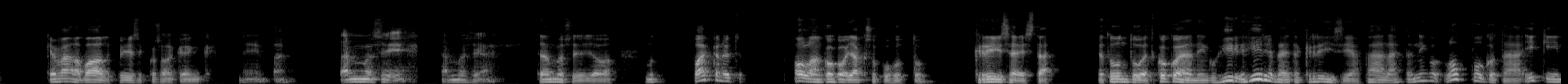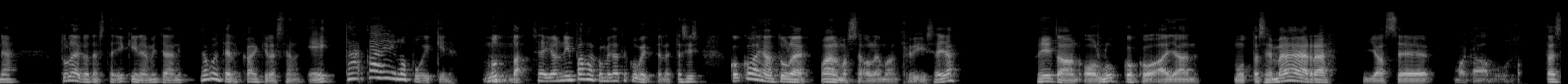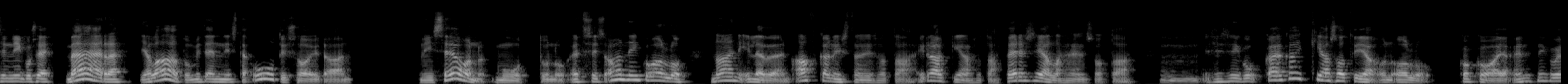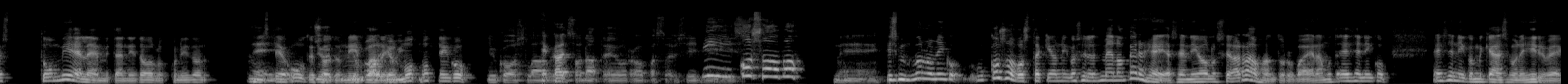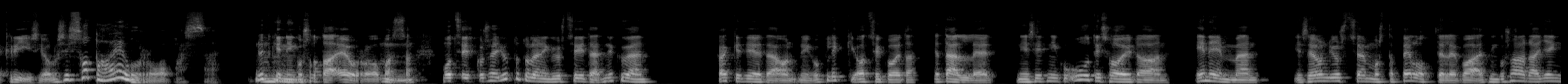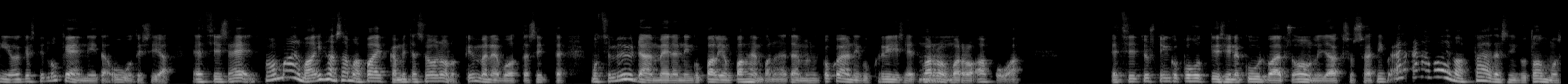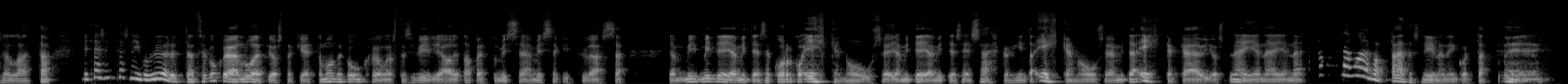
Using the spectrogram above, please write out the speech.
keväällä vaalit viisikko saa kenkää. Niinpä. Tämmöisiä, tämmöisiä. Tämmöisiä joo vaikka nyt ollaan koko jakso puhuttu kriiseistä ja tuntuu, että koko ajan niin kuin hir- hirveitä kriisiä päällä, että niin kuin, loppuuko tämä ikinä, tuleeko tästä ikinä mitään, niin mä voin teille kaikille sanoa, että ei, tämä ei lopu ikinä. Mm-hmm. Mutta se ei ole niin paha kuin mitä te kuvittelette. Siis koko ajan tulee maailmassa olemaan kriisejä. Niitä on ollut koko ajan, mutta se määrä ja se... Vakavuus. Tai siis niin kuin se määrä ja laatu, miten niistä uutisoidaan, niin se on muuttunut. Et siis on niin kuin ollut 9-11, Afganistanin sota, Irakian sota, Persianlahden sota. Mm. Ja siis niin kuin ka- kaikkia sotia on ollut koko ajan. En nyt niin kuin edes tuu mieleen, mitä niitä on ollut, kun niitä on niin. Niistä ei ole uutisoitu J- niin Jugo, paljon. Mut, mut niin kuin, Jugoslaavia ka- sodat Euroopassa 95. Niin, Kosovo! Niin. Siis meillä on niin kuin, Kosovostakin on niin kuin sille, että meillä on perheenjäseni ollut siellä rauhanturvaajana, mutta ei se, niin kuin, ei se niin kuin mikään semmoinen hirveä kriisi ollut. Siis sota Euroopassa. Nytkin mm-hmm. niin kuin sota Euroopassa. Mm-hmm. Mutta siis kun se juttu tulee niin kuin just siitä, että nykyään kaikki tietää on niin kuin klikkiotsikoita ja tälleen, niin sitten niin kuin uutisoidaan enemmän, ja se on just semmoista pelottelevaa, että niin kuin saadaan jengi oikeasti lukea niitä uutisia. Että siis hei, maailma on ihan sama paikka, mitä se on ollut kymmenen vuotta sitten, mutta se myydään meidän niin kuin paljon pahempana ja tämmöinen koko ajan niin kuin kriisi, että varo, mm. varo, apua. Että sitten just niin kuin puhuttiin siinä Good Vibes Only-jaksossa, että niin kuin, älä, älä vaivaa päätäsi niin tommosella, että mitä se pitäisi niin hyödyttää, että sä koko ajan luet jostakin, että montako ukrainalaista siviiliä oli tapettu missä ja missäkin kylässä, ja mi- miten ja miten se korko ehkä nousee, ja miten ja miten se sähköhinta ehkä nousee, ja mitä ehkä käy, jos näin ja näin ja näin. Älä vaivaa päätäsi niillä, niin kuin, että niin.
